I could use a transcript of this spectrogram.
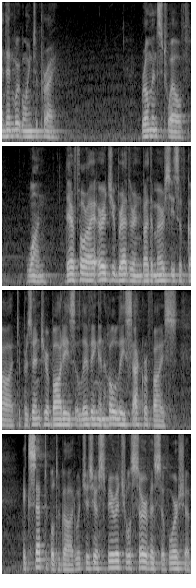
and then we're going to pray. Romans 12, 1. Therefore, I urge you, brethren, by the mercies of God, to present your bodies a living and holy sacrifice acceptable to God, which is your spiritual service of worship.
